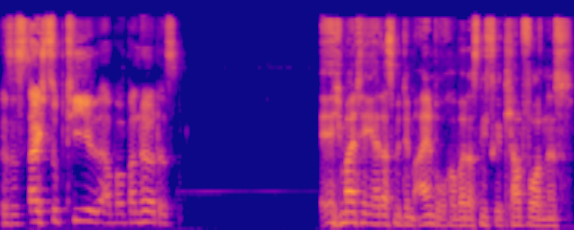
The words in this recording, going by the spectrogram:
Es ist leicht subtil, aber man hört es. Ich meinte eher das mit dem Einbruch, aber dass nichts geklaut worden ist.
